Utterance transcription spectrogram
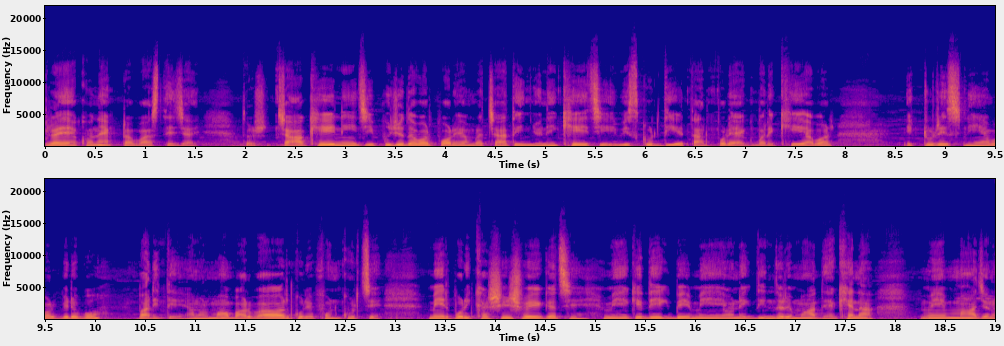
প্রায় এখন একটা বাজতে যায়। তো চা খেয়ে নিয়েছি, পুজো দেওয়ার পরে আমরা চা তিনজনেই খেয়েছি, বিস্কুট দিয়ে। তারপরে একবারে খেয়ে আবার একটু রেস্ট নিয়ে আবার বেরোবো বাড়িতে। আমার মা বারবার করে ফোন করছে, মেয়ের পরীক্ষা শেষ হয়ে গেছে, মেয়েকে দেখবে, মেয়ে অনেক দিন ধরে মা দেখে না, মেয়ে মা যেন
